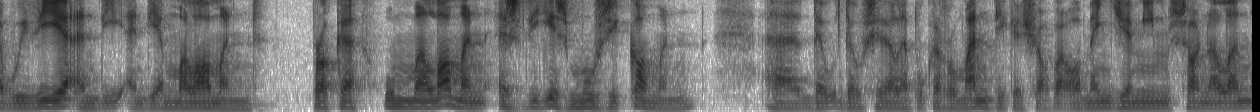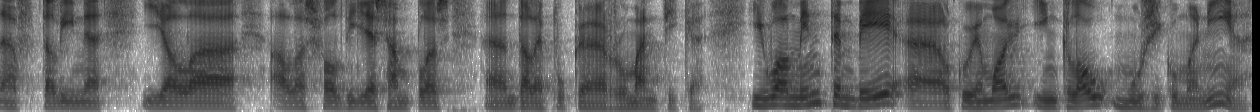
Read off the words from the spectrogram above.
avui dia en, di, en diem melòmen, però que un melòmen es digués musicòmen eh, deu, deu ser de l'època romàntica això, però almenys a mi em sona la naftalina i a, la, a les faldilles amples eh, de l'època romàntica. Igualment també eh, el Cubemoll inclou musicomania,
